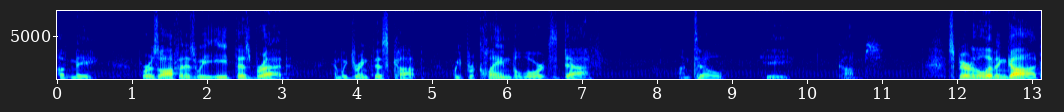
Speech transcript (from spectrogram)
of me. For as often as we eat this bread and we drink this cup, we proclaim the Lord's death until he comes. Spirit of the living God,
